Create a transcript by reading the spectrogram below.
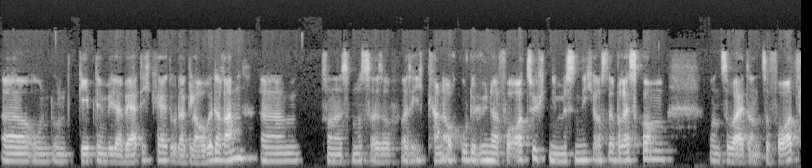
äh, und, und gebe dem wieder Wertigkeit oder Glaube daran. Ähm, sondern es muss also, also ich kann auch gute Hühner vor Ort züchten, die müssen nicht aus der Bress kommen und so weiter und so fort.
